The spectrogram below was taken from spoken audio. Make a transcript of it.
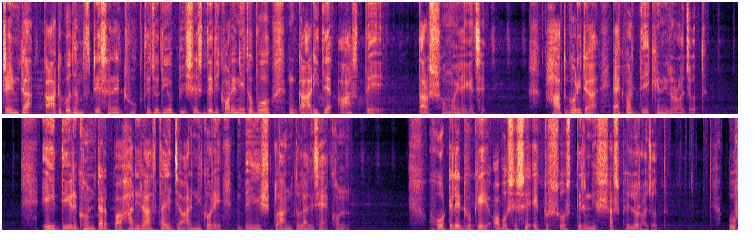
ট্রেনটা কাঠগোদাম স্টেশনে ঢুকতে যদিও বিশেষ দেরি করেনি, তবুও গাড়িতে আসতে তার সময় লেগেছে। হাত ঘড়িটা একবার দেখে নিল রজত। এই দেড় ঘণ্টার পাহাড়ি রাস্তায় জার্নি করে বেশ ক্লান্ত লাগছে এখন। হোটেলে ঢুকে অবশেষে একটু স্বস্তির নিঃশ্বাস ফেলল রজত। উফ,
